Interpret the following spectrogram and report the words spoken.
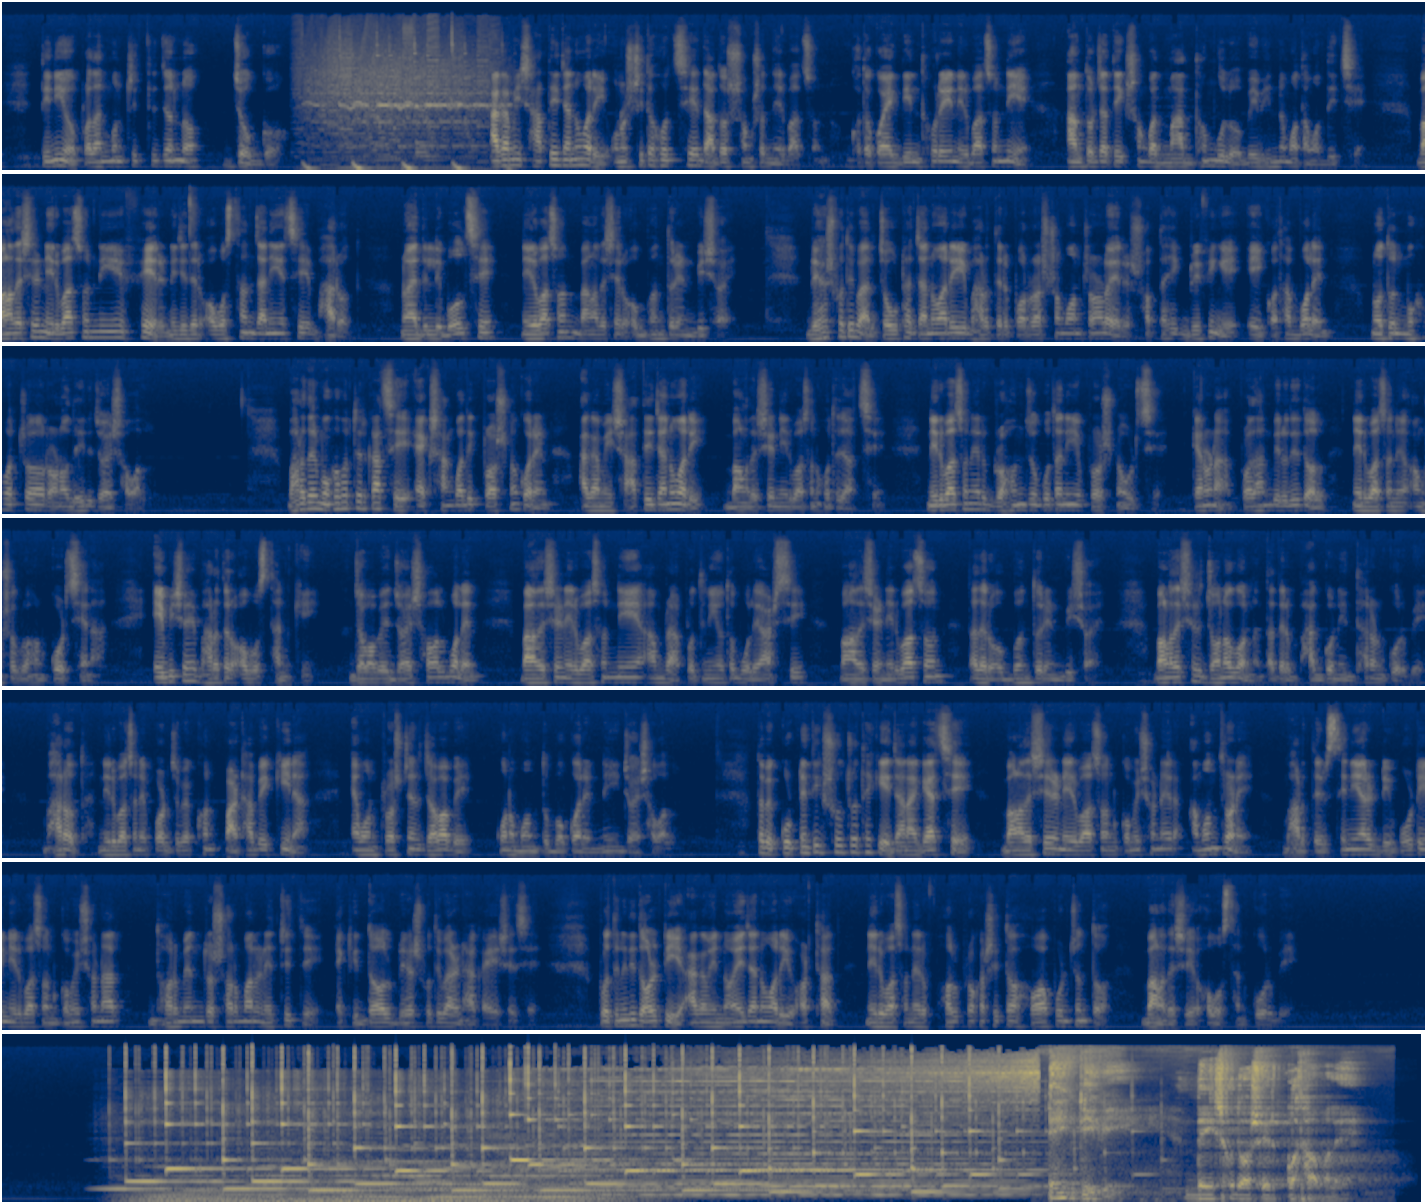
তিনিও প্রধানমন্ত্রীত্বের জন্য যোগ্য। আগামী সাতই জানুয়ারি অনুষ্ঠিত হচ্ছে দ্বাদশ সংসদ নির্বাচন। গত কয়েকদিন ধরে নির্বাচন নিয়ে আন্তর্জাতিক সংবাদ মাধ্যমগুলো বিভিন্ন মতামত দিচ্ছে। বাংলাদেশের নির্বাচন নিয়ে ফের নিজেদের অবস্থান জানিয়েছে ভারত। নয়াদিল্লি বলছে, নির্বাচন বাংলাদেশের অভ্যন্তরীণ বিষয়। বৃহস্পতিবার চৌঠা জানুয়ারি ভারতের পররাষ্ট্র মন্ত্রণালয়ের সাপ্তাহিক ব্রিফিংয়ে এই কথা বলেন নতুন মুখপাত্র রণধীর জয়সওয়াল। ভারতের মুখপাত্রের কাছে এক সাংবাদিক প্রশ্ন করেন, আগামী সাতই জানুয়ারি বাংলাদেশের নির্বাচন হতে যাচ্ছে। নির্বাচনের গ্রহণযোগ্যতা নিয়ে প্রশ্ন উঠছে। কেননা, প্রধান বিরোধী দল নির্বাচনে অংশগ্রহণ করছে না। এ বিষয়ে ভারতের অবস্থান কি? জবাবে জয়সওয়াল বলেন, বাংলাদেশের নির্বাচন নিয়ে আমরা প্রতিনিয়ত বলে আসছি। বাংলাদেশের নির্বাচন তাদের অভ্যন্তরীণ বিষয়। বাংলাদেশের জনগণ তাদের ভাগ্য নির্ধারণ করবে। ভারত নির্বাচনে পর্যবেক্ষণ পাঠাবে কি না এমন প্রশ্নের জবাবে কোনো মন্তব্য করেননি জয়সওয়াল। তবে কূটনৈতিক সূত্র থেকে জানা গেছে, বাংলাদেশের নির্বাচন কমিশনের আমন্ত্রণে ভারতের সিনিয়র ডিপুটি নির্বাচন কমিশনার ধর্মেন্দ্র শর্মার নেতৃত্বে একটি দল বৃহস্পতিবার ঢাকায় এসেছে। প্রতিনিধি দলটি আগামী নয় জানুয়ারি, অর্থাৎ নির্বাচনের ফল প্রকাশিত হওয়া পর্যন্ত বাংলাদেশে অবস্থান করবে। দেশ দশের কথা বলে।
